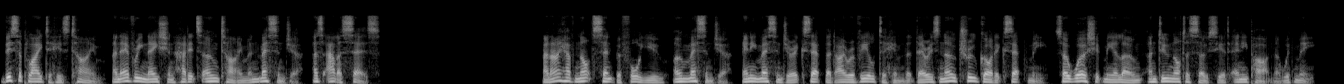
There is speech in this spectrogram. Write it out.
This applied to his time, and every nation had its own time and messenger, as Allah says. And I have not sent before you, O messenger, any messenger except that I revealed to him that there is no true God except me, so worship me alone and do not associate any partner with me.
